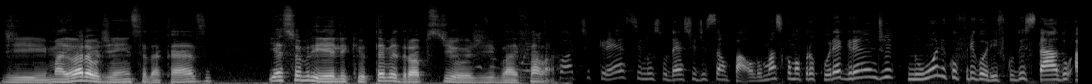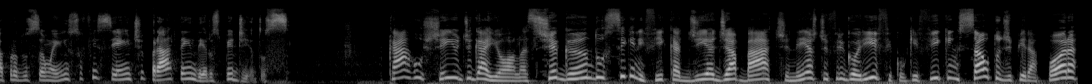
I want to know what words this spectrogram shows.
de maior audiência da casa. E é sobre ele que o TB Drops de hoje vai falar. O corte cresce no sudeste de São Paulo, mas como a procura é grande, no único frigorífico do estado, a produção é insuficiente para atender os pedidos. Carro cheio de gaiolas chegando significa dia de abate neste frigorífico que fica em Salto de Pirapora,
